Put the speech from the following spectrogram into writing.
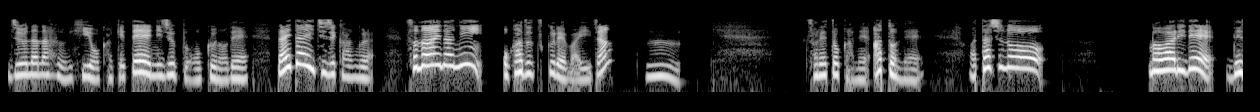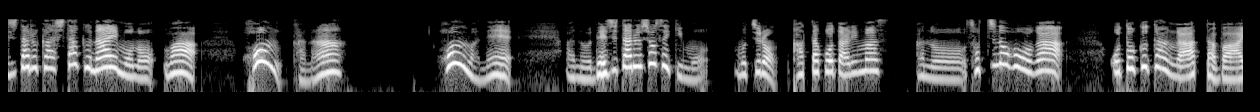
17分火をかけて20分置くので、だいたい1時間ぐらい。その間におかず作ればいいじゃん？うん。それとかね、あとね、私の周りでデジタル化したくないものは、本かな。本はね、あの、デジタル書籍ももちろん買ったことあります。あの、そっちの方がお得感があった場合、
